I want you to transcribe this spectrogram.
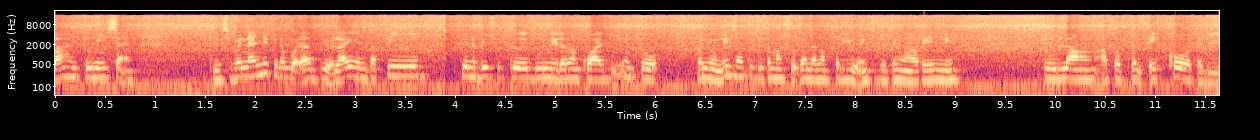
bahan tumisan okey sebenarnya kena buat dalam periuk lain tapi saya lebih suka guna dalam kuali untuk menumis. Nanti kita masukkan dalam periuk yang kita tengah renih tulang ataupun ekor tadi.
